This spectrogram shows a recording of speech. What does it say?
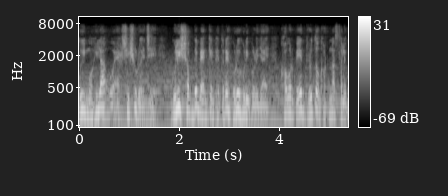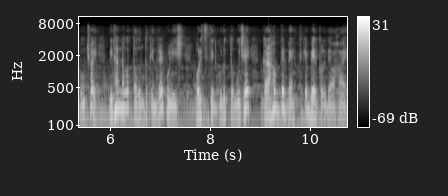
দুই মহিলা ও এক শিশু রয়েছে। গুলির শব্দে ব্যাংকের ভেতরে হুড়োহুড়ি পড়ে যায়। খবর পেয়ে দ্রুত ঘটনাস্থলে পৌঁছয় বিধাননগর তদন্ত কেন্দ্রের পুলিশ। পরিস্থিতির গুরুত্ব বুঝে গ্রাহকদের ব্যাংক থেকে বের করে দেওয়া হয়।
